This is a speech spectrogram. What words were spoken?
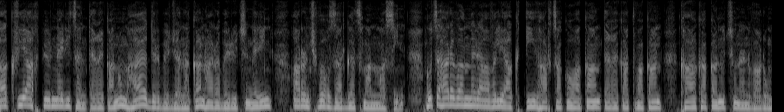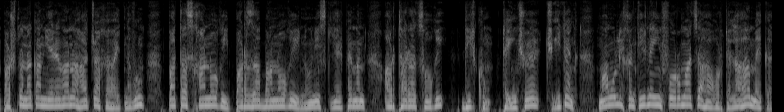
Բաքվի աղբյուրներից են տեղեկանում հայ-ադրբեջանական հարաբերություններին առնչվող զարգացման մասին։ Գուցե հարևանները ավելի ակտիվ հարցակողական, տեղեկատվական քաղաքականություն են վարում։ Պաշտոնական Երևանը հաճախ է հայտնվում պատասխանողի, պարզաբանողի, նույնիսկ երբեմն արդարացողի դիրքում թե ինչու է չգիտենք մամուլի խնդիրն է ինֆորմացիա հաղորդել ահա մեկը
